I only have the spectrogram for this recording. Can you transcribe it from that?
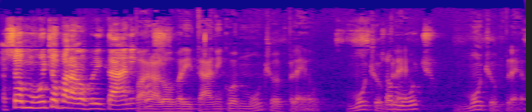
Eso es mucho para los británicos. Para los británicos es mucho empleo. Mucho empleo. mucho. Mucho empleo.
